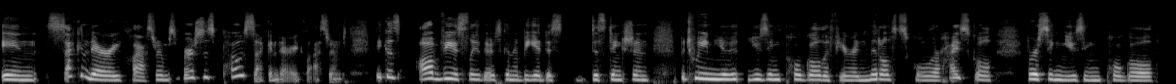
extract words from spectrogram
in secondary classrooms versus post secondary classrooms, because obviously there's going to be a dis- distinction between u- using POGIL if you're in middle school or high school versus using POGIL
